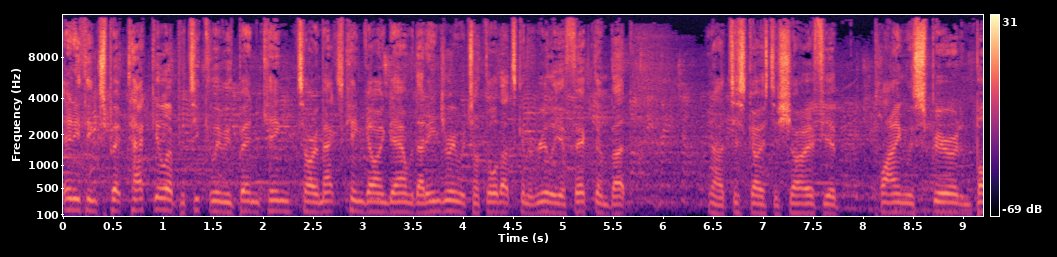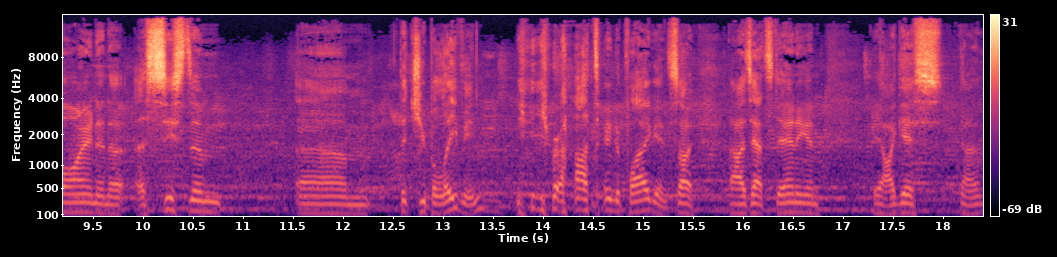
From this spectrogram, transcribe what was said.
anything spectacular, particularly with Ben King, sorry, Max King going down with that injury, which I thought that's going to really affect them. But you know, it just goes to show if you're playing with spirit and buying and a, a system um, that you believe in, you're a hard team to play against. So uh, it's outstanding, and yeah, I guess you know,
